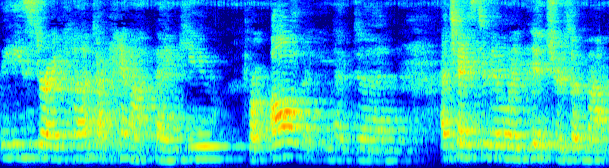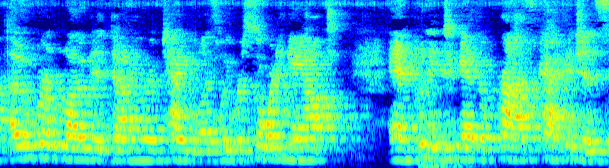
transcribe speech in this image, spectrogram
the Easter egg hunt. I cannot thank you for all that you have done. I texted Emily pictures of my overloaded dining room table as we were sorting out and putting together prize packages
